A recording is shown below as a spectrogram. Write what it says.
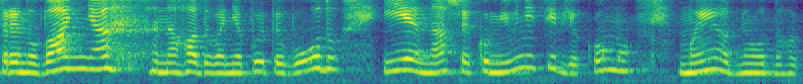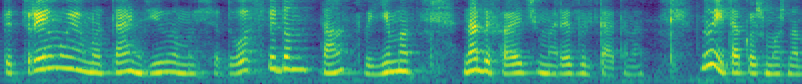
тренування, нагадування пити воду і наше ком'юніті, в якому ми одне одного підтримуємо та ділимося досвідом та своїми надихаючими результатами. Ну і також можна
